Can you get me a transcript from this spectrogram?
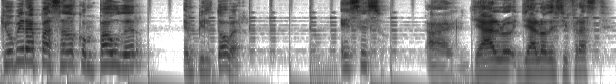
¿Qué hubiera pasado con Powder en Piltover? Es eso. Ah, ya, lo, ya lo descifraste.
